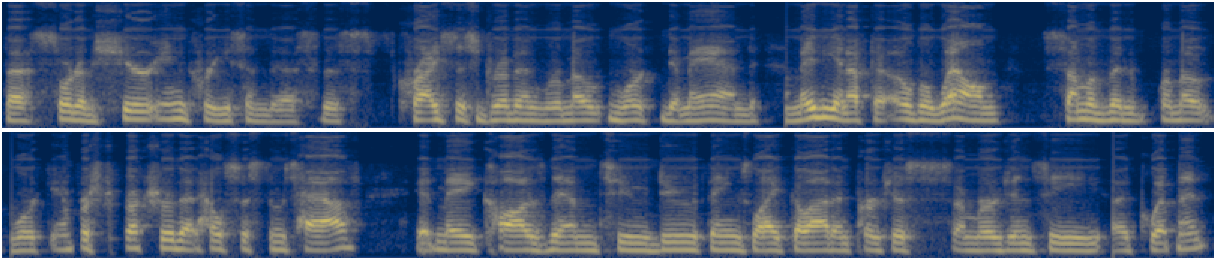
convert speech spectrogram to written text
the sort of sheer increase in this, this crisis-driven remote work demand may be enough to overwhelm some of the remote work infrastructure that health systems have. It may cause them to do things like go out and purchase emergency equipment,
